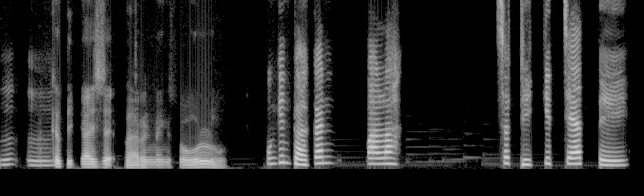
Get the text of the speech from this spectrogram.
Mm-mm. ketika isek bareng neng Solo. Mungkin bahkan malah sedikit cete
